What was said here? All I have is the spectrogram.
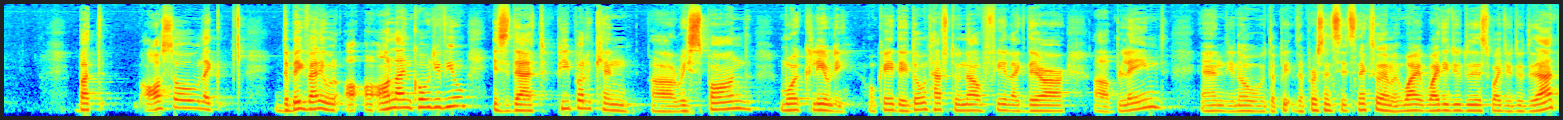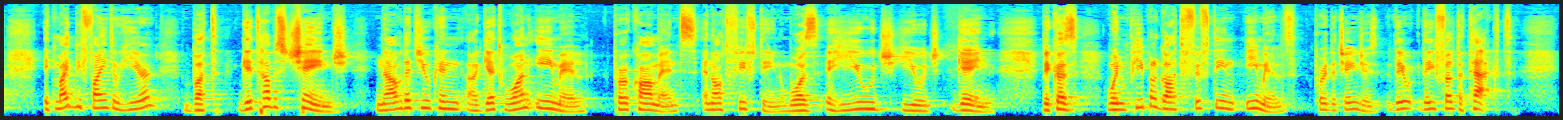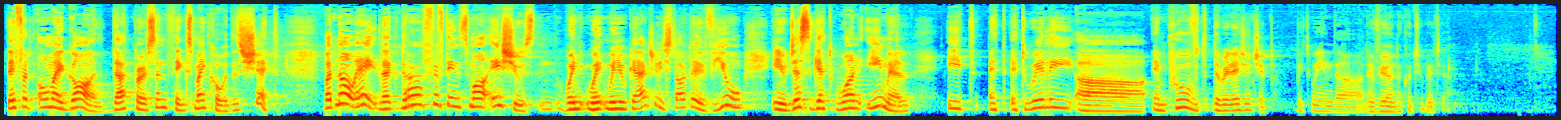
but also, like, the big value in online code review is that people can uh, respond more clearly, okay? They don't have to now feel like they are uh, blamed and you know the, the person sits next to them and why, why did you do this, why did you do that? It might be funny to hear, but GitHub's change, now that you can uh, get one email per comment and not 15 was a huge, huge gain. Because when people got 15 emails, per the changes, they, they felt attacked. They felt, oh my God, that person thinks my code is shit. But no, hey, like there are 15 small issues. When, when, when you can actually start a review and you just get one email, it, it, it really uh, improved the relationship between the, the reviewer and the contributor.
